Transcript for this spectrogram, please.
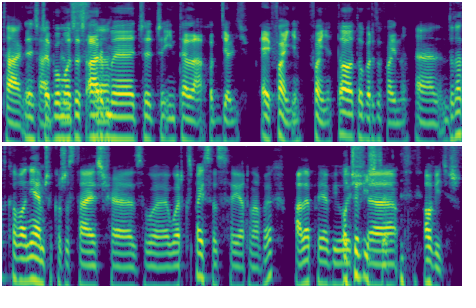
Tak, Jeszcze, tak, bo więc, możesz e, ARMy czy, czy Intela oddzielić. Ej, fajnie, fajnie, to, to bardzo fajne. E, Dodatkowo nie wiem, czy korzystałeś e, z workspaces jarnowych, ale pojawiły Oczywiście. się... O, widzisz.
